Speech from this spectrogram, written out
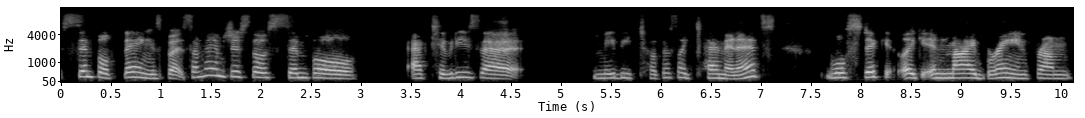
simple things, but sometimes just those simple activities that maybe took us like 10 minutes will stick like in my brain from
